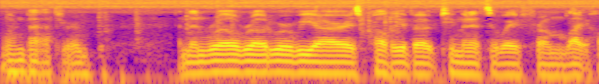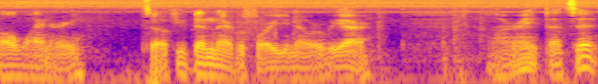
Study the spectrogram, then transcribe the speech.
one bathroom. And then Royal Road, where we are, is probably about two minutes away from Lighthall Winery. So if you've been there before, you know where we are. All right, that's it.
